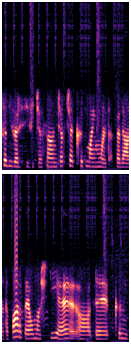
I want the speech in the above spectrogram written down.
să diversifice, să încerce cât mai multe. Pe de altă parte, omul știe de când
